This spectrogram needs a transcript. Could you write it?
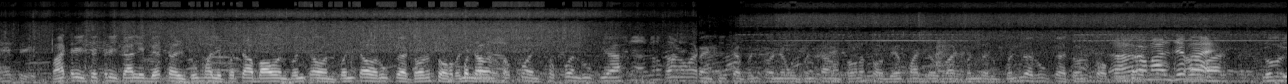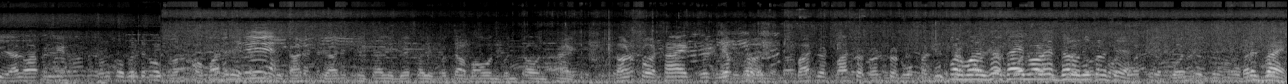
પાંત્રીસ છત્રીસ ચાલીસ બેતાલીસ ચુમ્માલીસ પચાસ બાવન પંચાવન પંચાવન રૂપિયા ત્રણસો પંચાવન છપ્પન છપ્પન રૂપિયા ત્રણ વાર સિત્તેર પંચો નેવું પંચાણું ત્રણસો બે પાંચ દસ બાર પંદર પંદર રૂપિયા ત્રણસો સારો માલ છે ભાઈ. ડોંગરી હાલો આપેલી ત્રણસો પંચાવન સાઠ ત્રણસો સાઠ એકસો બાસઠ બાસઠ અડસઠ ઉપર માલ છે સાઈઝ વાળો એક ધારો નીકળશે ભરતભાઈ.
